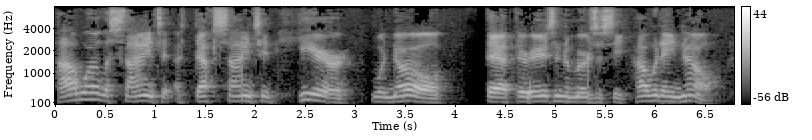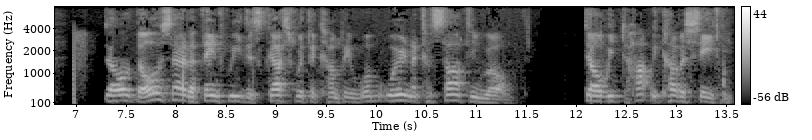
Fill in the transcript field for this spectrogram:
how will the scientist, a deaf scientist here will know that there is an emergency? How would they know? So those are the things we discuss with the company. We're we're in the consulting role. So we talk, we cover safety.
